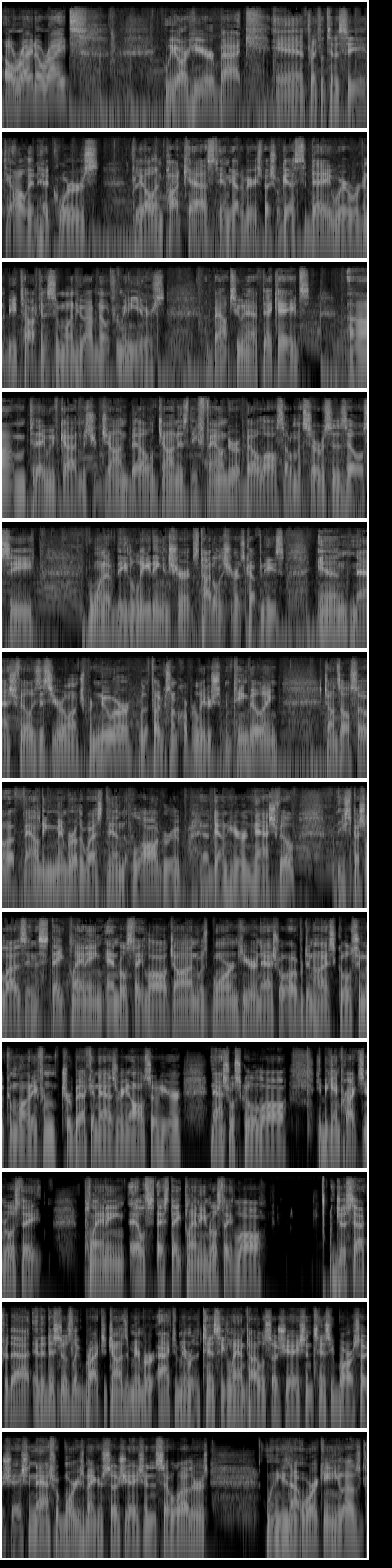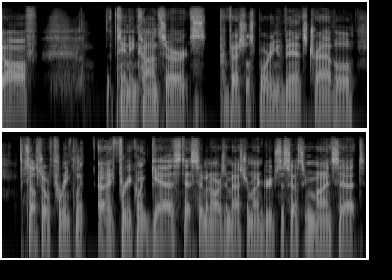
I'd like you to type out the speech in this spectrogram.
All right, all right. We are here back in Franklin, Tennessee at the All In headquarters for the All In podcast. And we got a very special guest today where we're going to be talking to someone who I've known for many years, about two and a half decades. Um, today we've got Mr. John Bell. John is the founder of Bell Law Settlement Services, LLC one of the leading insurance title insurance companies in Nashville. He's a serial entrepreneur with a focus on corporate leadership and team building. John's also a founding member of the West End Law Group uh, down here in Nashville. He specializes in estate planning and real estate law. John was born here in Nashville, Overton High School, summa cum laude from Trevecca Nazarene, also here, Nashville School of Law. He began practicing real estate planning, estate planning and real estate law just after that, in addition to his legal practice, John is a member, active member of the Tennessee Land Title Association, Tennessee Bar Association, National Mortgage Bankers Association, and several others. When he's not working, he loves golf, attending concerts, professional sporting events, travel. He's also a frequent, uh, frequent guest at seminars and mastermind groups discussing mindset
